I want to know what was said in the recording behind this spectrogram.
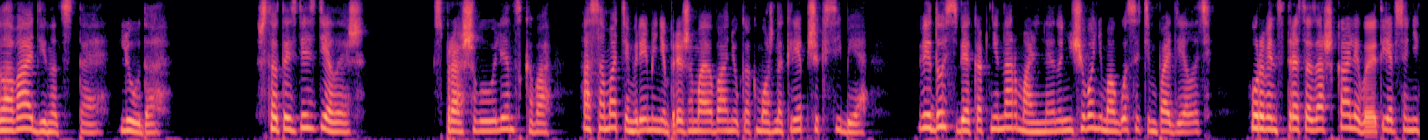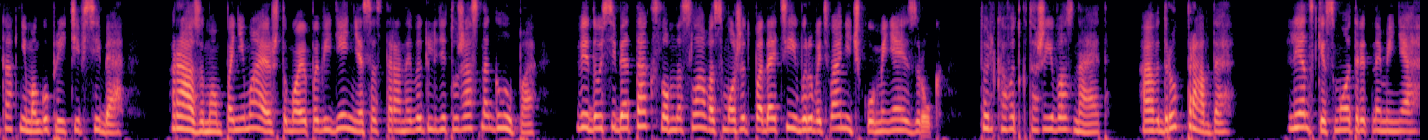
Глава одиннадцатая. Люда. «Что ты здесь делаешь?» Спрашиваю у Ленского, а сама тем временем прижимаю Ваню как можно крепче к себе. Веду себя как ненормальная, но ничего не могу с этим поделать. Уровень стресса зашкаливает, я все никак не могу прийти в себя. Разумом понимаю, что мое поведение со стороны выглядит ужасно глупо. Веду себя так, словно Слава сможет подойти и вырвать Ванечку у меня из рук. Только вот кто же его знает? А вдруг правда? Ленский смотрит на меня,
